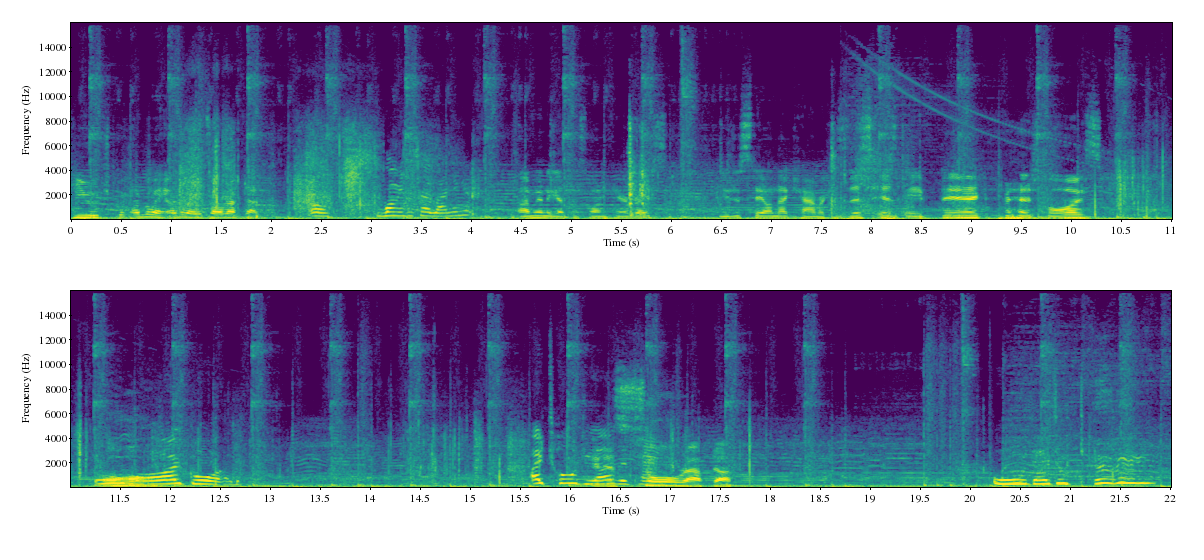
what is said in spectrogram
Huge. Other way, other way. It's all wrapped up. Oh, you want me to try landing it? I'm gonna get this one here, Bryce. You just stay on that camera because this is a big fish, boys. Oh, oh. my god. I told you It that was a 10. so wrapped up. Oh, that's a 10.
